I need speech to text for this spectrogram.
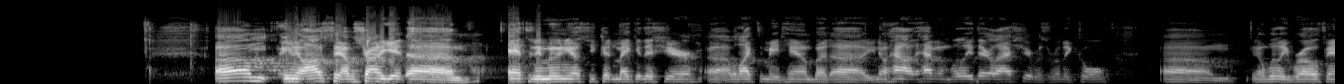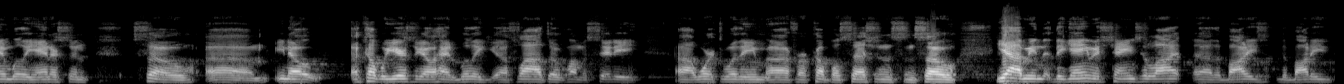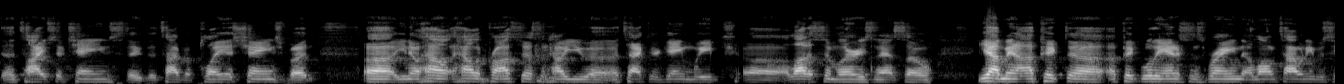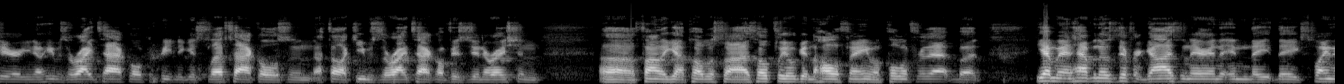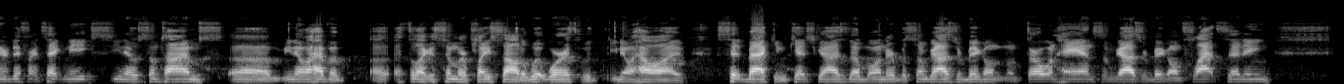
Um, you know, obviously, I was trying to get um, Anthony Munoz. He couldn't make it this year. Uh, I would like to meet him, but uh, you know, how having Willie there last year was really cool. Um, you know, Willie Roaf and Willie Anderson. So, um, you know, a couple years ago, I had Willie uh, fly out to Oklahoma City. Worked with him uh, for a couple of sessions, and so yeah, I mean the, the game has changed a lot. Uh, the bodies, the body uh, types have changed. The, the type of play has changed, but uh, you know how how the process and how you uh, attack your game week. Uh, a lot of similarities in that. So, yeah, I mean, I picked uh, I picked Willie Anderson's brain a long time when he was here. You know, he was a right tackle competing against left tackles, and I felt like he was the right tackle of his generation. Uh, finally got publicized. Hopefully, he'll get in the Hall of Fame. I'm pulling for that, but. Yeah, man, having those different guys in there and, and they, they explain their different techniques. You know, sometimes, um, you know, I have a, I feel like a similar play style to Whitworth with you know how I sit back and catch guys double under. But some guys are big on, on throwing hands. Some guys are big on flat setting.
